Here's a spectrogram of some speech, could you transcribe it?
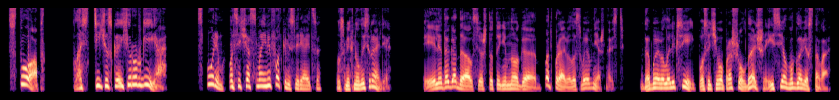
Стоп! Пластическая хирургия! Спорим, он сейчас с моими фотками сверяется, усмехнулась Райли. Или догадался, что ты немного подправила свою внешность. Добавил Алексей, после чего прошел дальше и сел во главе стола.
